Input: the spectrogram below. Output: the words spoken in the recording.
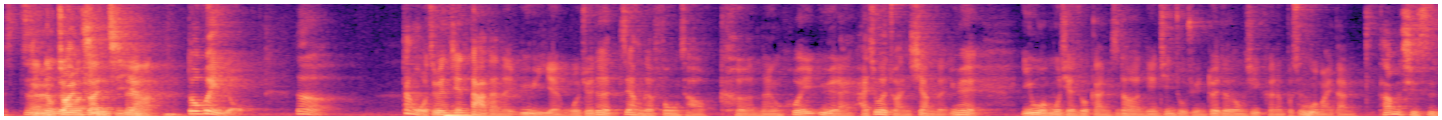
自己弄个什么专辑啊，都会有。那但我这边今天大胆的预言，我觉得这样的风潮可能会越来还是会转向的，因为以我目前所感知到的年轻族群对这东西可能不是那么买单，他们其实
